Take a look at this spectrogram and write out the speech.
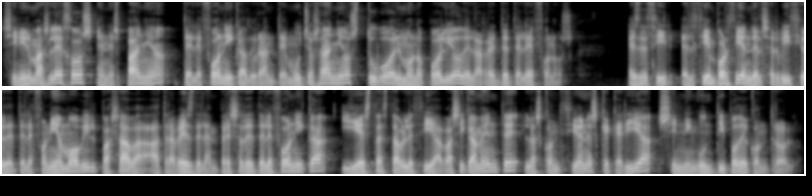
Sin ir más lejos, en España, Telefónica durante muchos años tuvo el monopolio de la red de teléfonos, es decir, el 100% del servicio de telefonía móvil pasaba a través de la empresa de Telefónica y ésta establecía básicamente las condiciones que quería sin ningún tipo de control.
